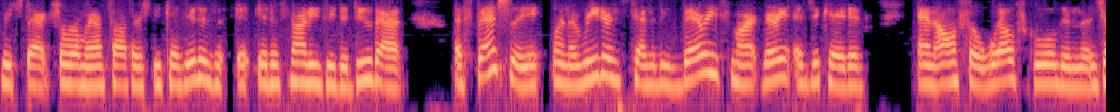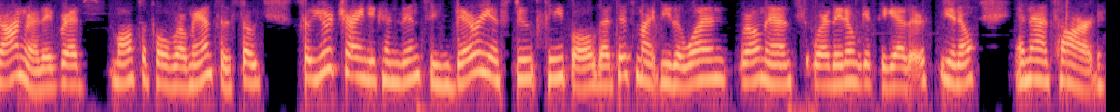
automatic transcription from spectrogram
respect for romance authors because it is it, it is not easy to do that, especially when the readers tend to be very smart, very educated, and also well schooled in the genre. They've read multiple romances, so so you're trying to convince these very astute people that this might be the one romance where they don't get together, you know, and that's hard.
